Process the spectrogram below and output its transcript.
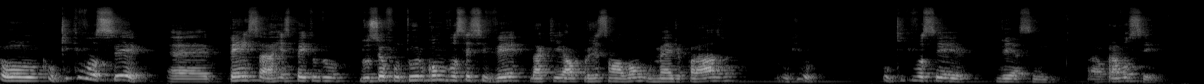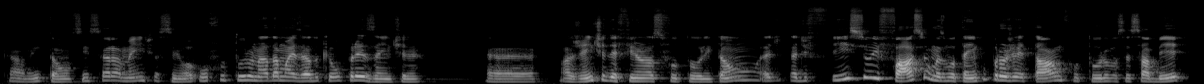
o, o que, que você é, pensa a respeito do, do seu futuro, como você se vê daqui a projeção a longo, médio prazo, o que, o, o que, que você vê assim para você? Cara, então, sinceramente, assim, o, o, futuro nada mais é do que o presente, né? É, a gente define o nosso futuro, então é, é difícil e fácil ao mesmo tempo projetar um futuro, você saber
